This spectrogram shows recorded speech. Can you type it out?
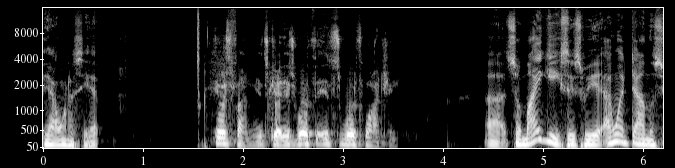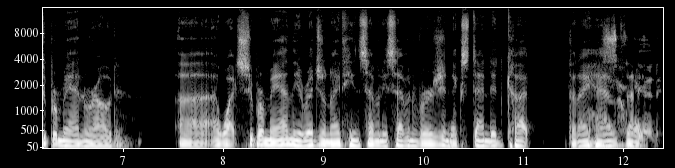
Yeah, I want to see it. It was fun. It's good. It's worth it's worth watching. Uh, so my geeks this week, I went down the Superman road. Uh, I watched Superman, the original 1977 version, extended cut that I have so that good.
